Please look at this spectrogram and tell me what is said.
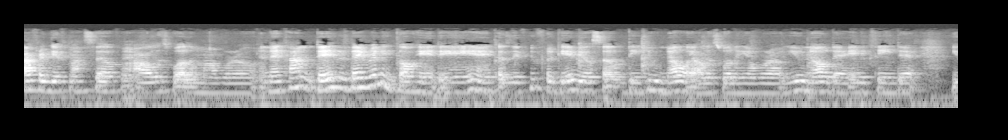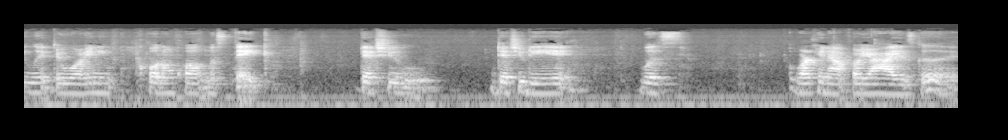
I forgive myself and all is well in my world. And they kind of they they really go hand in hand because if you forgive yourself, then you know all is well in your world. You know that anything that you went through or any quote unquote mistake that you that you did was working out for your highest good.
